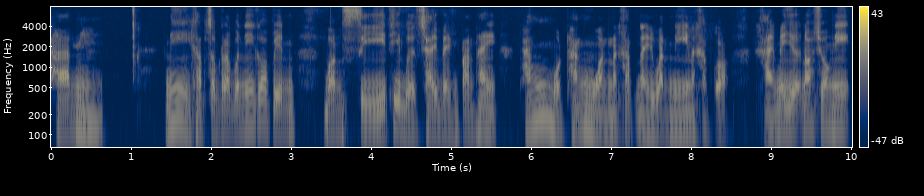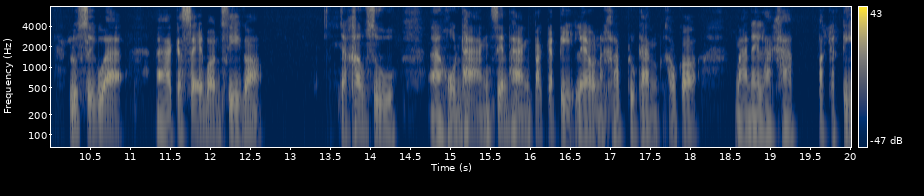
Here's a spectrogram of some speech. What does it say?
ท่าน นี่ครับสำหรับวันนี้ก็เป็นบอลสีที่เบิร์ดชัยแบ่งปันให้ทั้งหมดทั้งมวลนะครับ ในวันนี้นะครับ ก็ขายไม่เยอะเนาะช่วงนี้รู้สึกว่ากระแสบอลสีก็จะเข้าสู่หนทางเส้นทางปกติแล้วนะครับ ทุกท่านเขาก็มาในราคาปกติ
